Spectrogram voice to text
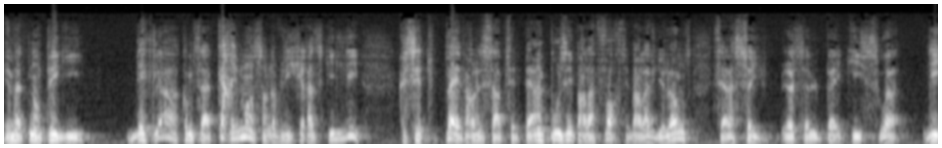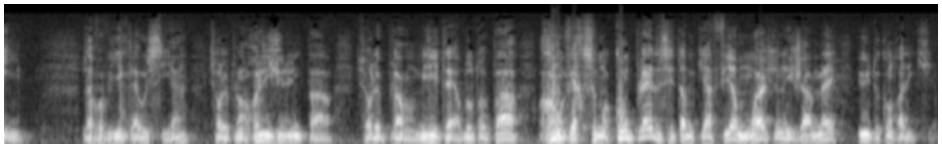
Et maintenant, Peggy déclare, comme ça, carrément, sans réfléchir à ce qu'il dit, que cette paix par le sable, cette paix imposée par la force et par la violence, c'est la seule, paix qui soit digne. Là, vous voyez que là aussi, hein, sur le plan religieux d'une part, sur le plan militaire d'autre part, renversement complet de cet homme qui affirme, moi, je n'ai jamais eu de contradiction.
